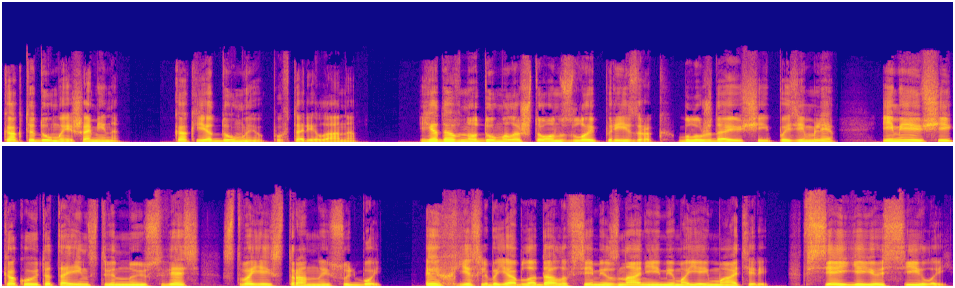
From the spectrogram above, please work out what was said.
Как ты думаешь, Амина? Как я думаю, — повторила она, — я давно думала, что он злой призрак, блуждающий по земле, имеющий какую-то таинственную связь с твоей странной судьбой. Эх, если бы я обладала всеми знаниями моей матери, всей ее силой!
